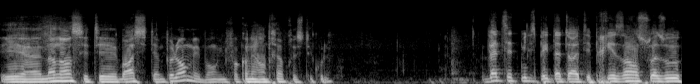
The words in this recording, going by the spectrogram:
et, euh, non, non, c'était bon, c'était un peu long, mais bon, une fois qu'on est rentré après, c'était cool. 27 000 spectateurs étaient présents. Soiseau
